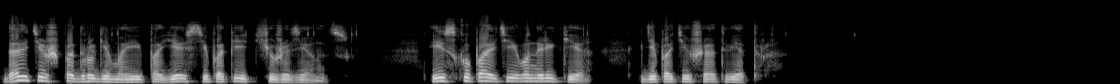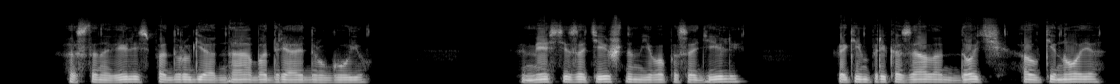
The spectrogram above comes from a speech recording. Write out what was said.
Дайте ж, подруги мои, поесть и попить чужеземцу. И искупайте его на реке, где потише от ветра. Остановились подруги, одна ободряя другую. Вместе затишным его посадили, каким приказала дочь Алкиноя,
